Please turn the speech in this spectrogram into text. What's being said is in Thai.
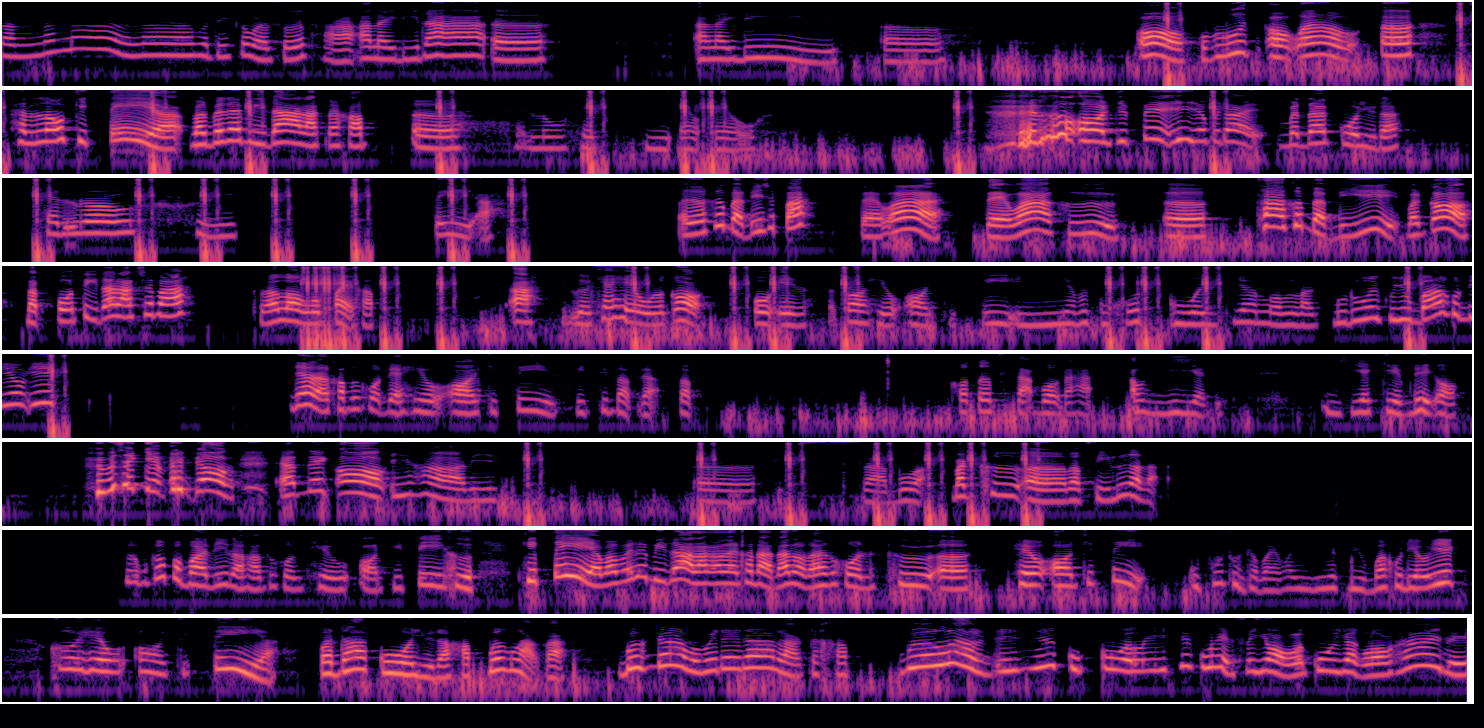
ลาลาลาลาวันนี้ก็มาเสิร์ชหาอะไรดีนะเออ อะไรดี เออโอ้ผมรู้ออกแล้ว เออ Hello Kitty อะ มันไม่ได้มีน่ารักนะครับ เออ Hello H E L L Hello on Kitty อียังไม่ได้ มันน่ากลัวอยู่นะ Hello Kitty อะมันจะขึ้นแบบนี้ใช่ปะ แต่ว่า แต่ว่าคือ เออถ้าขึ้นแบบนี้มันก็แบบปกติน่ารักใช่ปะแล้วลองลงไปครับ อะ เหลือแค่เฮลแล้วก็ O N แล้วก็ Hell on Kitty อียมันกูโคตรกลัวเฮียรอนหลังกูด้วยกูอยู่บ้านคนเดียวอีกเนี่ยแหละครับทุกคนเนี่ย Hell on Kitty ซิกที่แบบเนี่ยแบบเขาเติมสิบสามบวกนะคะ เอาเฮียดิอีเฮียเกมเด็กออก ไม่ใช่เกมเด็กออก แอปเด็กออก อีห่าดิ สามบวมันคือเออแบบสีเลือดอะคือมันก็ประมาณนี้แหละครับ ทุกคนคิวออนคิตตี้คือคิตตี้อะมันไม่ได้มีน่ารักอะไรขนาดนั้นหรอกนะทุกคนคือเออเฮลออนคิตตี้กูพูดถึงทำไมวะเฮียกูอยู่บ้านคนเดียวอีกคือเฮลออนคิตตี้อะมันน่ากลัวอยู่นะครับ เบื้องหลังอะเบื้องหน้ามันไม่ได้น่ารักนะครับ เบื้องหลังไอ้เฮียกูกลัวเลยไอ้เฮียกูเห็นสยองแล้วกูอยากร้องไห้เลย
